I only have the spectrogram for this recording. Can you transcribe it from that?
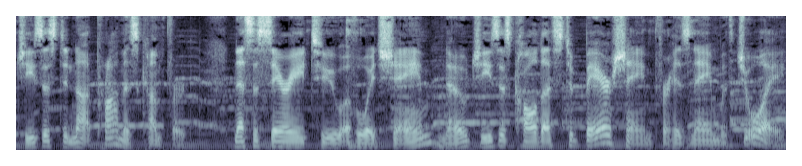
Jesus did not promise comfort. Necessary to avoid shame? No, Jesus called us to bear shame for his name with joy.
